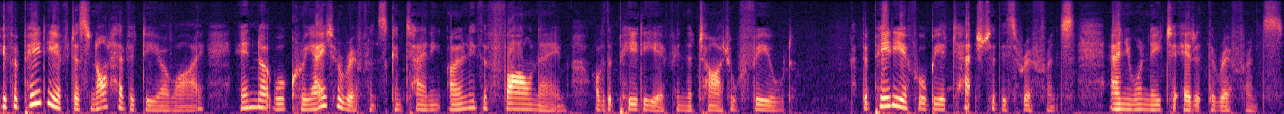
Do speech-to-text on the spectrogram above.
If a PDF does not have a DOI, EndNote will create a reference containing only the file name of the PDF in the title field. The PDF will be attached to this reference and you will need to edit the reference.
